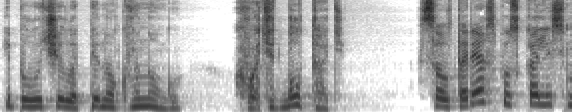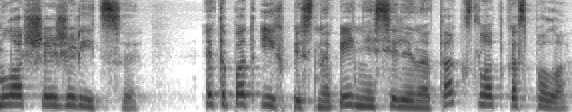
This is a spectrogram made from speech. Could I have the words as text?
и получила пинок в ногу. «Хватит болтать!» С алтаря спускались младшие жрицы. Это под их песнопение Селена так сладко спала.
